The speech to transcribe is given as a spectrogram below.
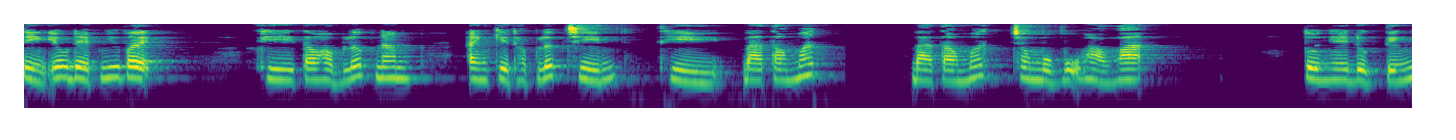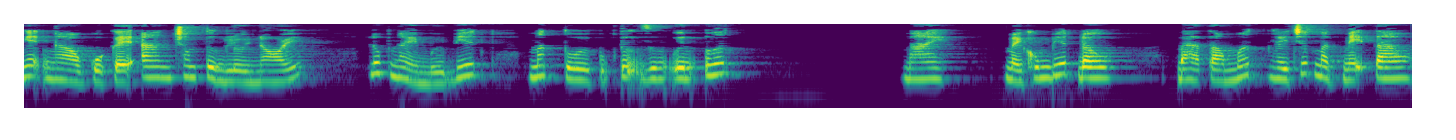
tình yêu đẹp như vậy. Khi tao học lớp năm, anh kiệt học lớp chín thì ba tao mất. Ba tao mất trong một vụ hỏa hoạn. Tôi nghe được tiếng nghẹn ngào của cái an trong từng lời nói. Lúc này mới biết, mắt tôi cũng tự dưng uyên ướt. Mai, mày không biết đâu ba tao mất ngay trước mặt mẹ tao.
